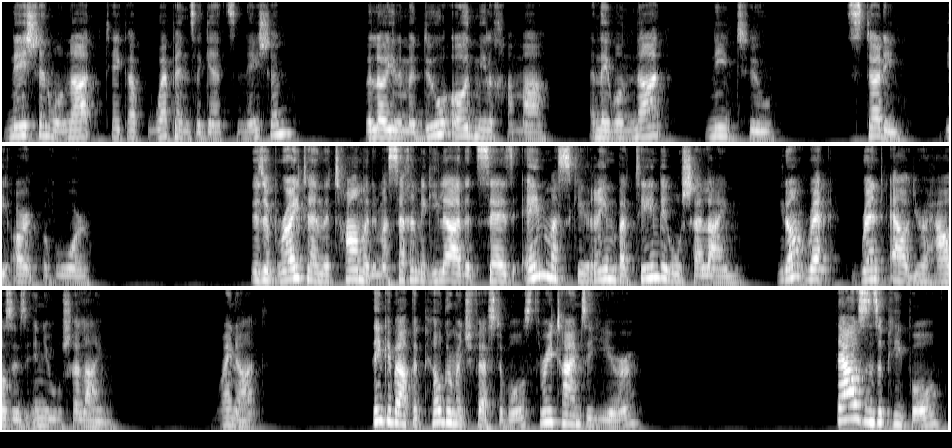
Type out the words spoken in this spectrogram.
Nation will not take up weapons against nation. Velo yilmedu od milchama. And they will not need to study the art of war. There's a Braita in the Talmud in Masechet Megillah that says, "Ein maskirim batim b'Yerushalayim." You don't rent, rent out your houses in Yerushalayim. Why not? Think about the pilgrimage festivals three times a year. Thousands of people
